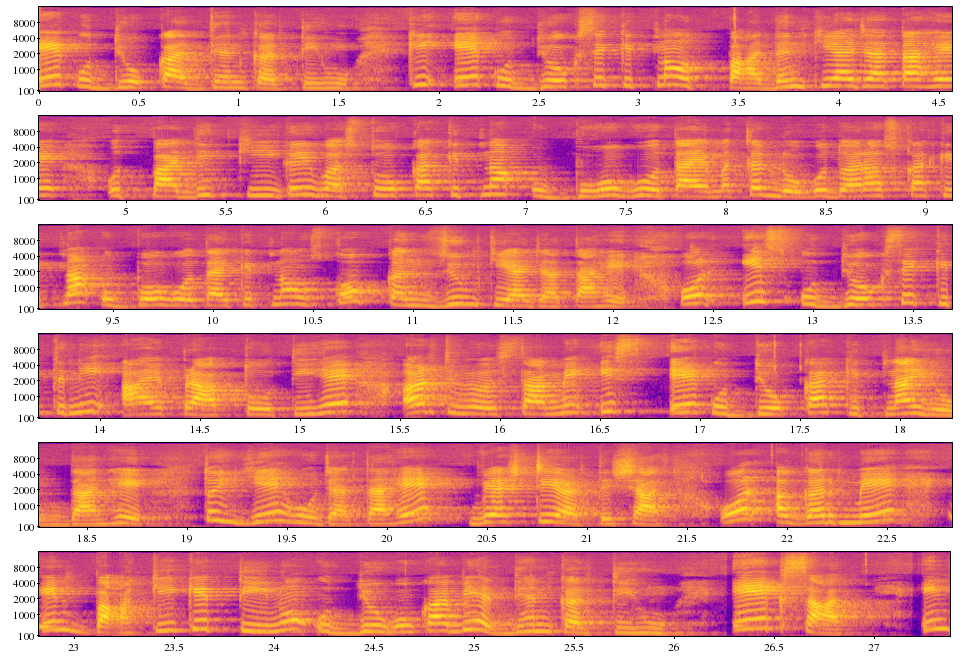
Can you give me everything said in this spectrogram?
एक उद्योग का अध्ययन करती हूँ कि एक उद्योग से कितना उत्पादन किया जाता है, उत्पादित की गई वस्तुओं का कितना उपभोग होता है मतलब लोगों द्वारा उसका कितना उपभोग होता है, कितना उसको कंज्यूम किया जाता है और इस उद्योग से कितनी आय प्राप्त होती है, अर्थव्यवस्था में इस एक उद्योग का कितना योगदान है तो ये हो जाता है व्यष्टि अर्थशास्त्र। और अगर मैं इन बाकी के तीनों उद्योगों का भी अध्ययन करती हूँ, एक साथ इन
